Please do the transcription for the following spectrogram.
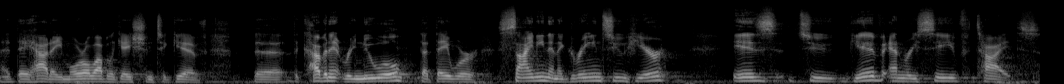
Right? They had a moral obligation to give. The, the covenant renewal that they were signing and agreeing to here is to give and receive tithes.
